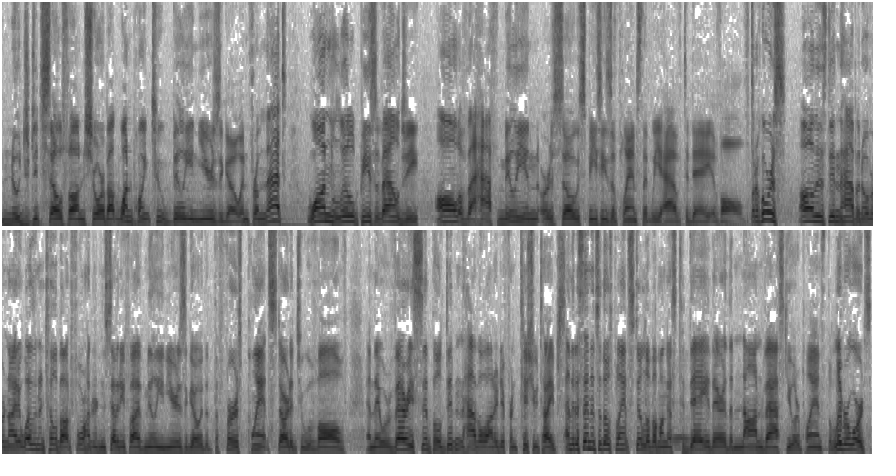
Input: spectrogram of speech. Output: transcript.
nudged itself on shore about 1.2 billion years ago, and from that one little piece of algae, all of the half million or so species of plants that we have today evolved. But of course, all this didn't happen overnight. It wasn't until about 475 million years ago that the first plants started to evolve, and they were very simple, didn't have a lot of different tissue types. And the descendants of those plants still live among us today. They're the non vascular plants, the liverworts,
